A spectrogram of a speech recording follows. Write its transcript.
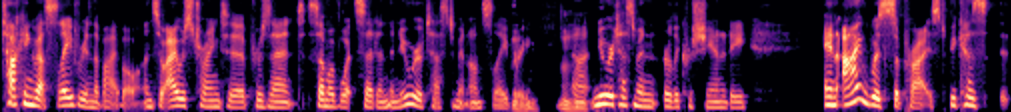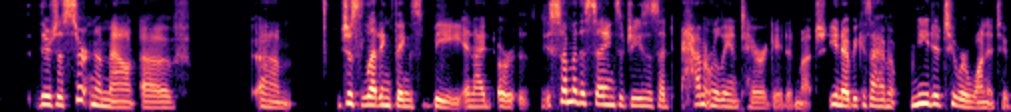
talking about slavery in the Bible. And so I was trying to present some of what's said in the Newer Testament on slavery mhm, uh, Newer Testament, early Christianity. And I was surprised because uh, there's a certain amount of um, just letting things be. And I, or some of the sayings of Jesus, I haven't really interrogated much, you know, because I haven't needed to or wanted to.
